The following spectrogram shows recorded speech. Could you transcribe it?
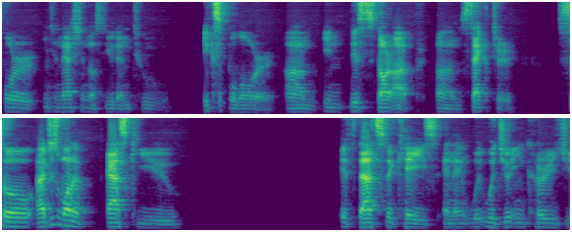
for international student to explore um, in this startup um, sector. So I just want to ask you if that's the case, and then w- would you encourage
